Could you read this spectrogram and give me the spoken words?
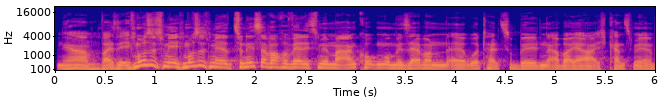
ja, weiß nicht. Ich muss es mir, ich muss es mir, zu nächster Woche werde ich es mir mal angucken, um mir selber ein äh, Urteil zu bilden. Aber ja, ich kann es mir,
